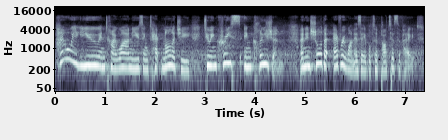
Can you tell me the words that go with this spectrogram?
How are you in Taiwan using technology to increase inclusion and ensure that everyone is able to participate?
